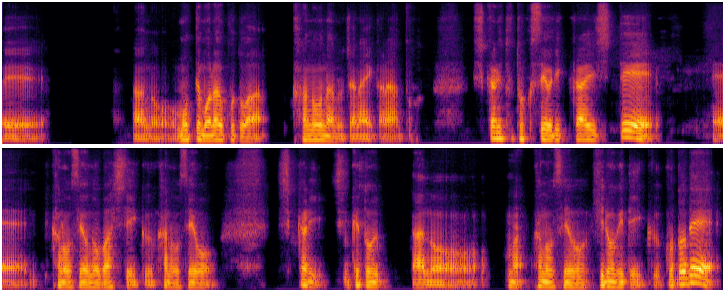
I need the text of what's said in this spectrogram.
えー、あの、持ってもらうことは可能なのじゃないかなと。しっかりと特性を理解して、えー、可能性を伸ばしていく、可能性をしっかり受け取る、あの、まあ、可能性を広げていくことで、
